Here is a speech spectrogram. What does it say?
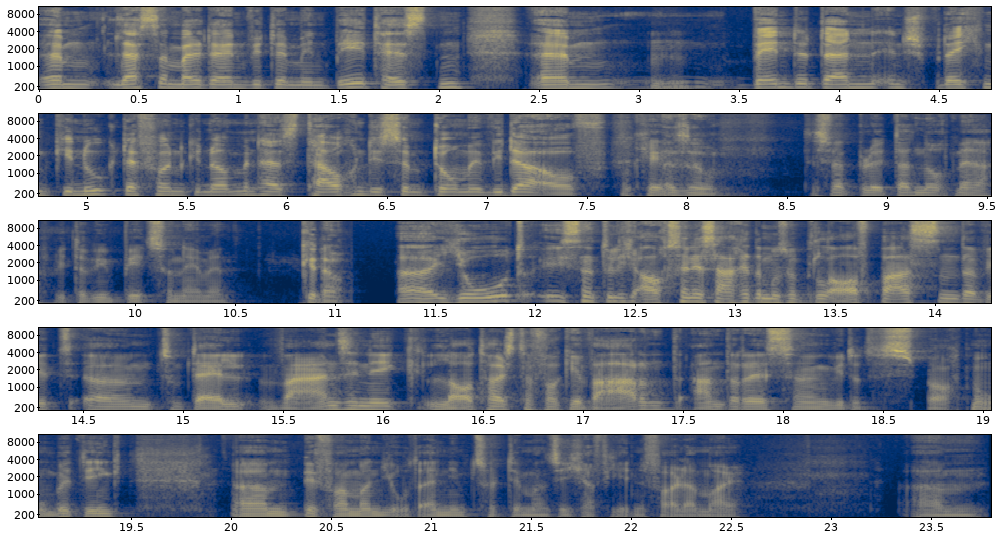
ähm, lass mal dein Vitamin B testen. Ähm, mhm. Wenn du dann entsprechend genug davon genommen hast, tauchen die Symptome wieder auf. Okay. Also, das wäre blöd, dann noch mehr Vitamin B zu nehmen. Genau. Äh, Jod ist natürlich auch so eine Sache, da muss man ein bisschen aufpassen. Da wird ähm, zum Teil wahnsinnig lauthals davor gewarnt. Andere sagen wieder, das braucht man unbedingt. Ähm, bevor man Jod einnimmt, sollte man sich auf jeden Fall einmal ähm,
